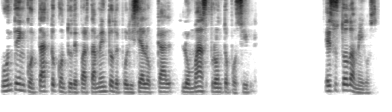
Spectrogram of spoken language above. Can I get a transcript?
ponte en contacto con tu departamento de policía local lo más pronto posible. Eso es todo amigos.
